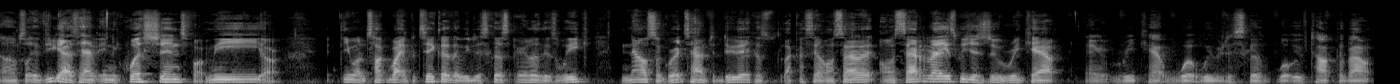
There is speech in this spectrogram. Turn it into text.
Um, so if you guys have any questions for me or you want to talk about in particular that we discussed earlier this week, now it's a great time to do that because, like I said, on Saturday on Saturdays we just do recap and recap what we've discussed, what we've talked about.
